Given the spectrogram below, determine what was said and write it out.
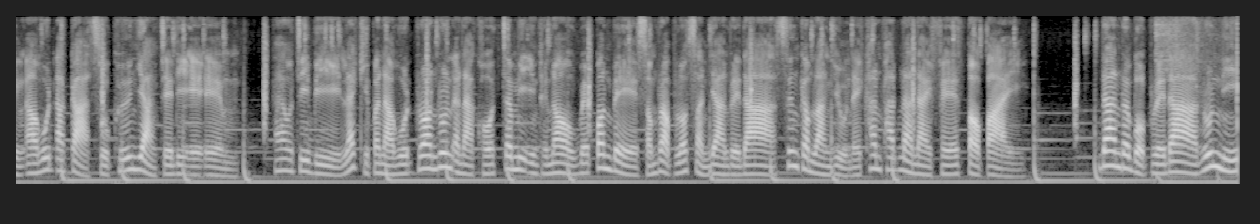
ถึงอาวุธอากาศสู่พื้นอย่าง JDAM LGB และขีปนาวุธร่อนรุ่นอนาคตจะมี Internal Weapon Bay สำหรับลดสัญญาณเรดาร์ซึ่งกำลังอยู่ในขั้นพัฒนาในเฟสต่อไป ด้านระบบเรดาร์รุ่นนี้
